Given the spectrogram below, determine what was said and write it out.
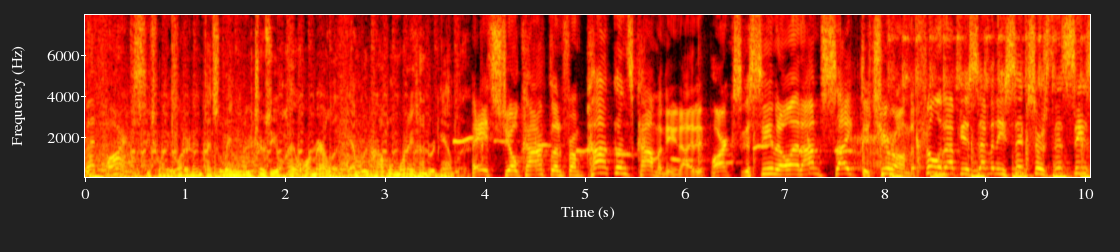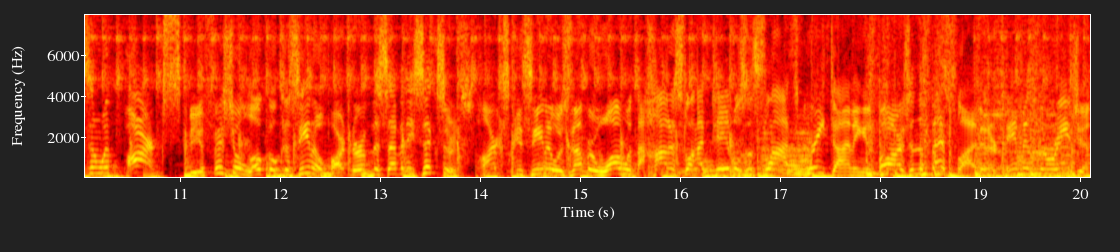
Bet Parks. 21 in Pennsylvania, New Jersey, Ohio, or Maryland. Gambling problem? 1 800 Gambler. Hey, it's Joe Conklin from Conklin's Comedy Night at Parx Casino, and I'm psyched to cheer on the Philadelphia 76ers this season with Parx, the official local casino partner of the 76ers. Parx Casino is number one with the hottest live tables and slots, great dining and bars, and the best live entertainment in the region.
